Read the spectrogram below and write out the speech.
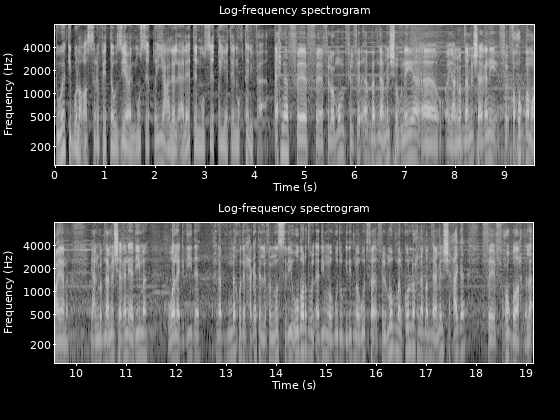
تواكب العصر في التوزيع الموسيقي على الآلات الموسيقية المختلفة. إحنا في, في, في العموم في الفرقة ما بنعملش أغنية يعني ما بنعملش أغاني في حقبة معينة. يعني ما بنعملش أغاني قديمة ولا جديدة. إحنا بناخد الحاجات اللي في النص دي وبرضه القديم موجود والجديد موجود. ففي المجمل كله إحنا ما بنعملش حاجة في في حقبة واحدة لأ.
